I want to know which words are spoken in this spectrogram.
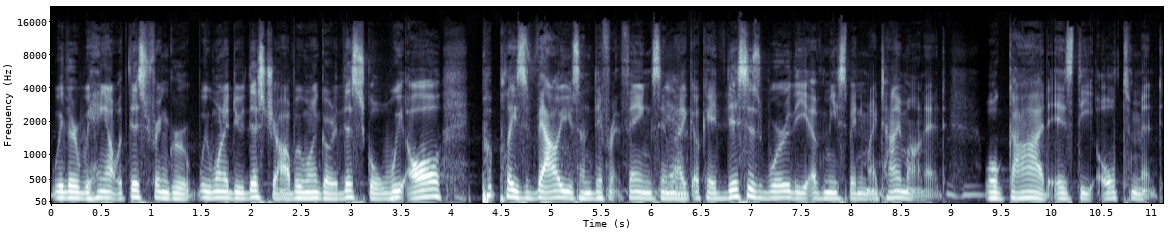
Whether we hang out with this friend group, we want to do this job, we want to go to this school. We all put place values on different things and Yeah. like, okay, this is worthy of me spending my time on it. Mm-hmm. Well, God is the ultimate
